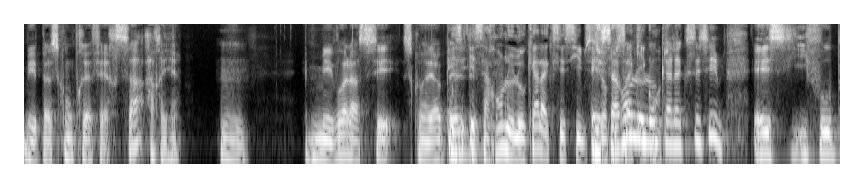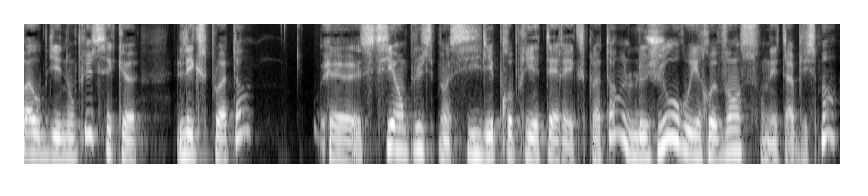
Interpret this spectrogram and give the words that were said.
mais parce qu'on préfère ça à rien. Mhm. Mais voilà, c'est ce qu'on appelle. Et, ça rend le local accessible. Et ça rend le local accessible. Et il faut pas oublier non plus, c'est que l'exploitant, euh, si en plus, s'il est propriétaire et exploitant, le jour où il revend son établissement,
